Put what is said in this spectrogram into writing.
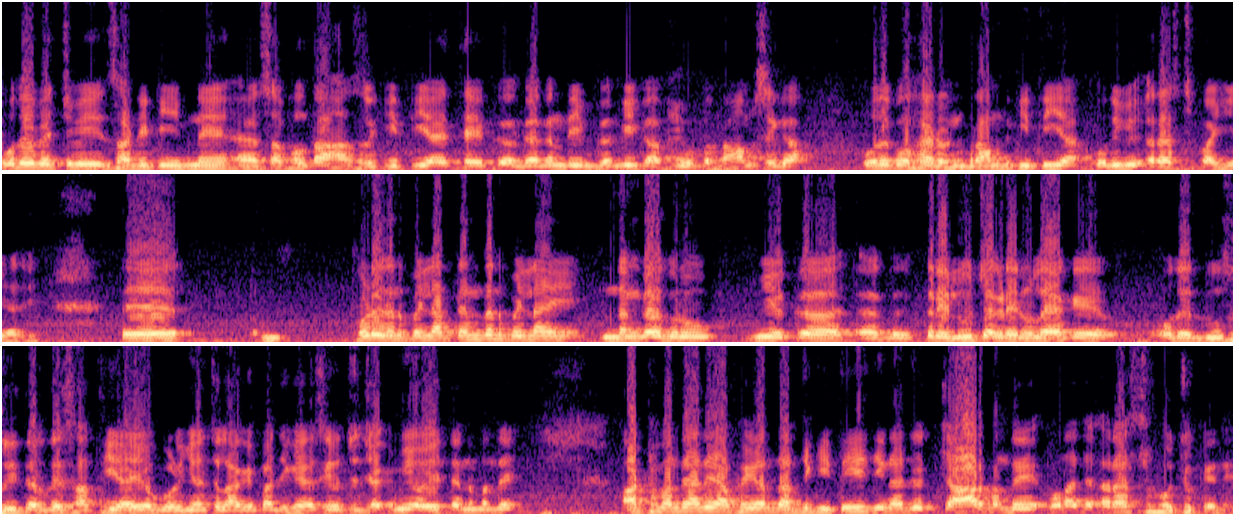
ਉਹਦੇ ਵਿੱਚ ਵੀ ਸਾਡੀ ਟੀਮ ਨੇ ਸਫਲਤਾ ਹਾਸਲ ਕੀਤੀ ਆ। ਇੱਥੇ ਇੱਕ ਗਗਨਦੀਪ ਗੱਗੀ ਕਾਫੀ, ਉਹ ਬਦਨਾਮ ਸੀਗਾ, ਉਹਦੇ ਕੋਲ ਹੈਰੋਇਨ ਬਰਾਮਦ ਕੀਤੀ ਆ, ਉਹਦੀ ਵੀ ਅਰੈਸਟ ਪਾਈ ਆ ਜੀ। ਤੇ ਥੋੜੇ ਦਿਨ ਪਹਿਲਾਂ, ਤਿੰਨ ਦਿਨ ਪਹਿਲਾਂ ਹੀ ਨੰਗਲ ਗੁਰੂ ਵੀ ਇੱਕ ਘਰੇਲੂ ਝਗੜੇ ਨੂੰ ਲੈ ਕੇ ਉਹਦੇ ਦੂਸਰੀ ਧਿਰ ਦੇ ਸਾਥੀ ਆਏ, ਉਹ ਗੋਲੀਆਂ ਚਲਾ ਕੇ ਭੱਜ ਗਿਆ ਸੀ, ਉਹ ਚ ਜ਼ਖਮੀ ਹੋਏ ਤਿੰਨ ਬੰਦੇ। ਅੱਠ ਬੰਦਿਆਂ ਦੇ ਐਫਆਈਆਰ ਦਰਜ ਕੀਤੀ ਸੀ, ਜਿਨ੍ਹਾਂ ਚੋਂ ਚਾਰ ਬੰਦੇ ਉਹਨਾਂ 'ਚ ਅਰੈਸਟ ਹੋ ਚੁੱਕੇ ਨੇ।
